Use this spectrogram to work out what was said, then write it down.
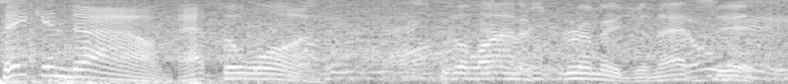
taken down at the one. Back to the line of scrimmage, and that's it.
